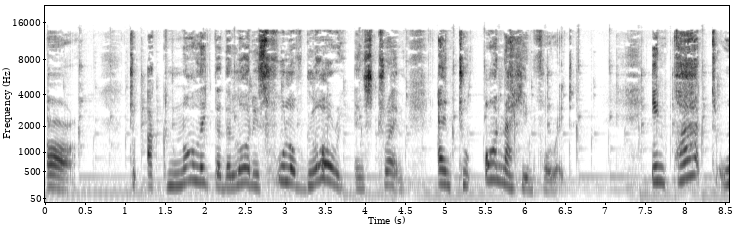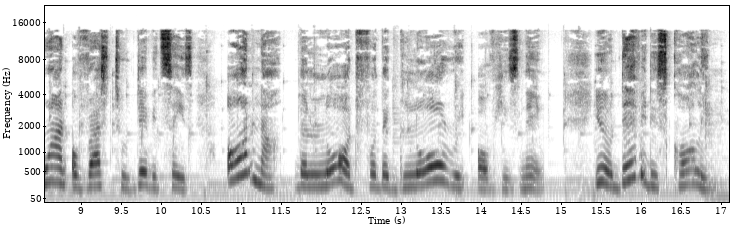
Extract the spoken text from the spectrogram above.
are, to acknowledge that the Lord is full of glory and strength, and to honor Him for it. In part 1 of verse 2, David says, Honor the Lord for the glory of His name. You know, David is calling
